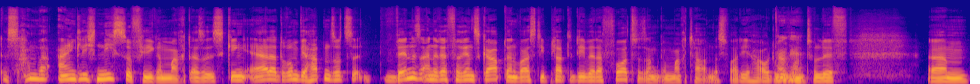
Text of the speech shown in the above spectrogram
Das haben wir eigentlich nicht so viel gemacht. Also es ging eher darum, wir hatten sozusagen, wenn es eine Referenz gab, dann war es die Platte, die wir davor zusammen gemacht haben. Das war die How Do okay. Want to Live. Ähm,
